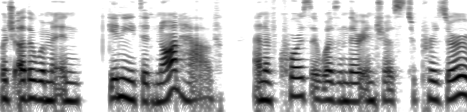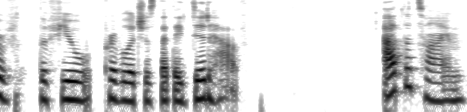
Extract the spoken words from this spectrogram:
which other women in Guinea did not have, and of course it was in their interest to preserve the few privileges that they did have. At the time,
